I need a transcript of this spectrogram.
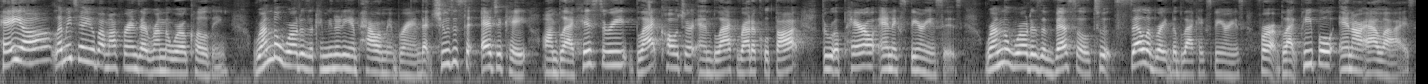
Hey y'all, let me tell you about my friends at Run the World Clothing. Run the World is a community empowerment brand that chooses to educate on black history, black culture, and black radical thought through apparel and experiences. Run the World is a vessel to celebrate the black experience for black people and our allies.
